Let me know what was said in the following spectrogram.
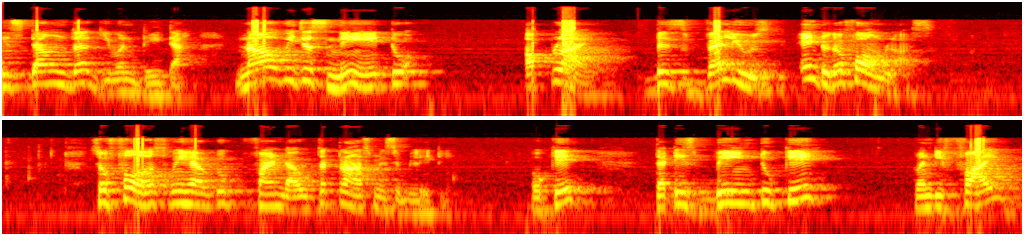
list down the given data now we just need to apply these values into the formulas. So first we have to find out the transmissibility. Okay, that is B into K 25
